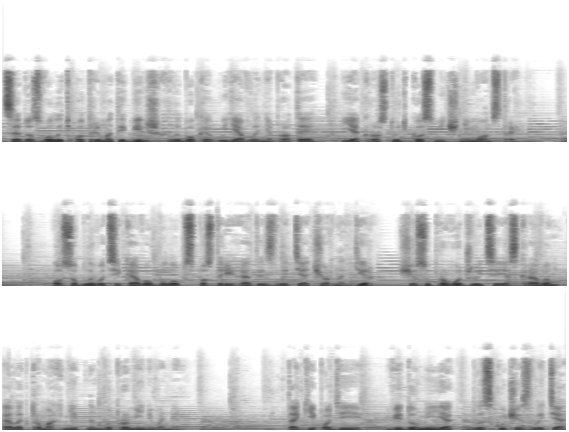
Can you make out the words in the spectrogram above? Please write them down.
Це дозволить отримати більш глибоке уявлення про те, як ростуть космічні монстри. Особливо цікаво було б спостерігати злиття чорних дір, що супроводжується яскравим електромагнітним випромінюванням. Такі події, відомі як блискучі злиття,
